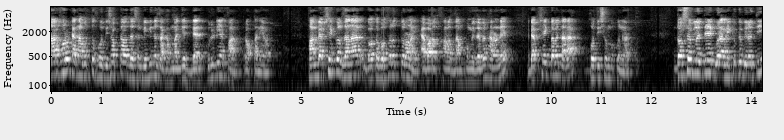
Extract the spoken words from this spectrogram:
তারপরও প্রতি সপ্তাহ দেশের বিভিন্ন জায়গাত মাঝে দেড় কোটি টাকা ফান রপ্তানি হয়। ফান ব্যবসায়িক জানার গত বছরের তুলনায় আবারত ফানের দাম কমে যাবে কারণে ব্যবসায়িকভাবে তারা ক্ষতির সম্মুখীন হয়। দর্শক লইতে গুড়া মিকুকে বিরতি,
